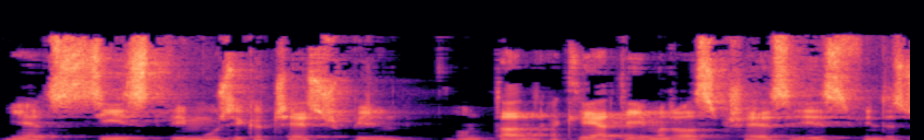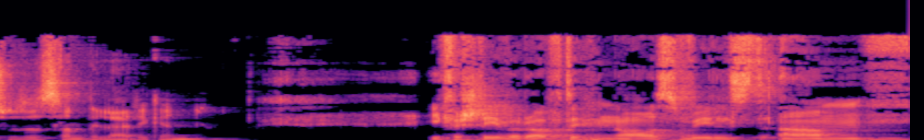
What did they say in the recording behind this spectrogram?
jetzt siehst, wie Musiker Jazz spielen und dann erklärt dir jemand, was Jazz ist, findest du das dann beleidigend? Ich verstehe, worauf du hinaus willst. Ähm,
